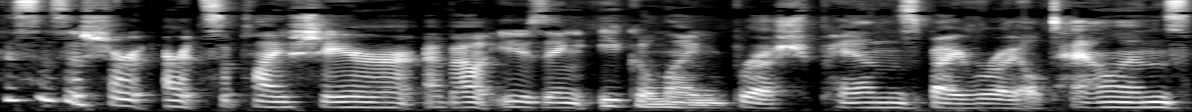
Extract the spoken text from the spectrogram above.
This is a short art supply share about using Ecoline brush pens by Royal Talens.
